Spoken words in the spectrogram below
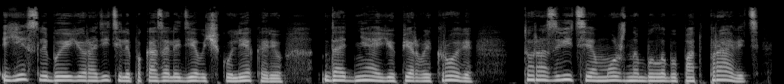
Если бы ее родители показали девочку лекарю до дня ее первой крови, то развитие можно было бы подправить —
